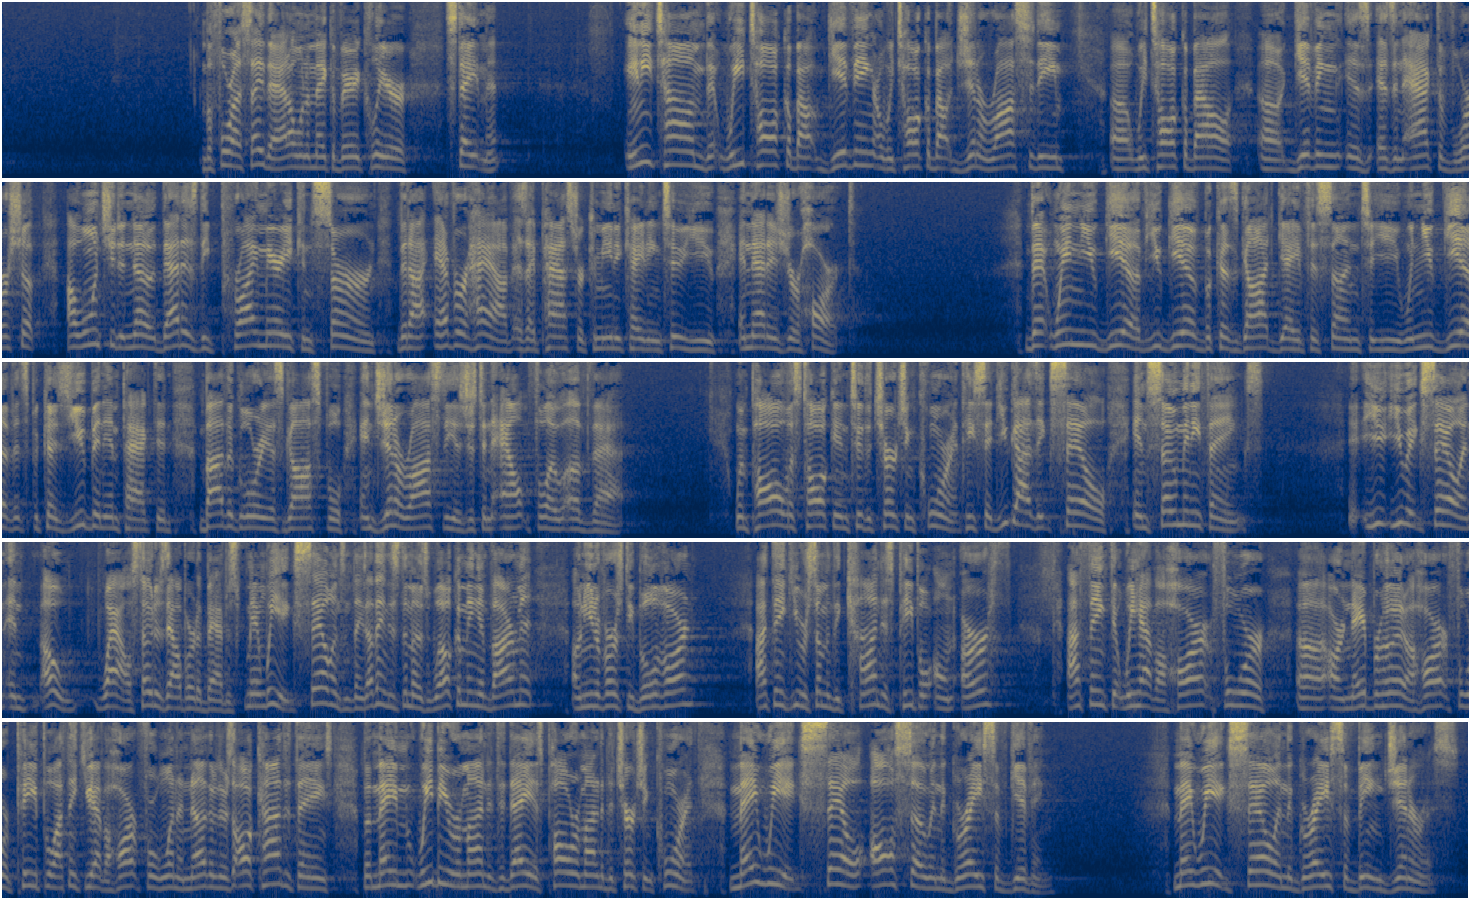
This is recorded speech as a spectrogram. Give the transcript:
Before I say that, I want to make a very clear statement. Anytime that we talk about giving or we talk about generosity, uh, we talk about uh, giving as, as an act of worship, I want you to know that is the primary concern that I ever have as a pastor communicating to you, and that is your heart. That when you give, you give because God gave his son to you. When you give, it's because you've been impacted by the glorious gospel, and generosity is just an outflow of that. When Paul was talking to the church in Corinth, he said, You guys excel in so many things. You, you excel, and, and oh, wow, so does Alberta Baptist. Man, we excel in some things. I think this is the most welcoming environment on University Boulevard. I think you are some of the kindest people on earth. I think that we have a heart for uh, our neighborhood, a heart for people. I think you have a heart for one another. There's all kinds of things. But may we be reminded today, as Paul reminded the church in Corinth, may we excel also in the grace of giving. May we excel in the grace of being generous.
